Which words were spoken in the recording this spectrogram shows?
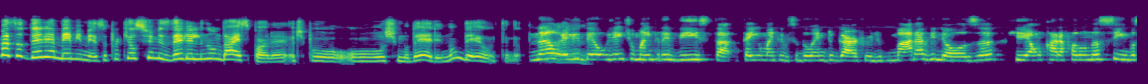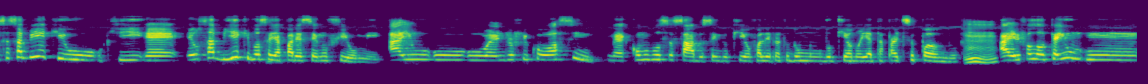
Mas o dele é meme mesmo, porque os filmes dele ele não dá spoiler. Tipo, o último dele não deu, entendeu? Não, É. ele deu, gente, uma entrevista. Tem uma entrevista do Andrew Garfield maravilhosa, que é um cara falando assim: você sabia que o. que é, Eu sabia que você ia aparecer no filme. Aí o, o, o Andrew ficou assim, né? Como você sabe, sendo que eu falei pra todo mundo que eu não ia estar participando. Uhum. Aí ele falou: tem um- um-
